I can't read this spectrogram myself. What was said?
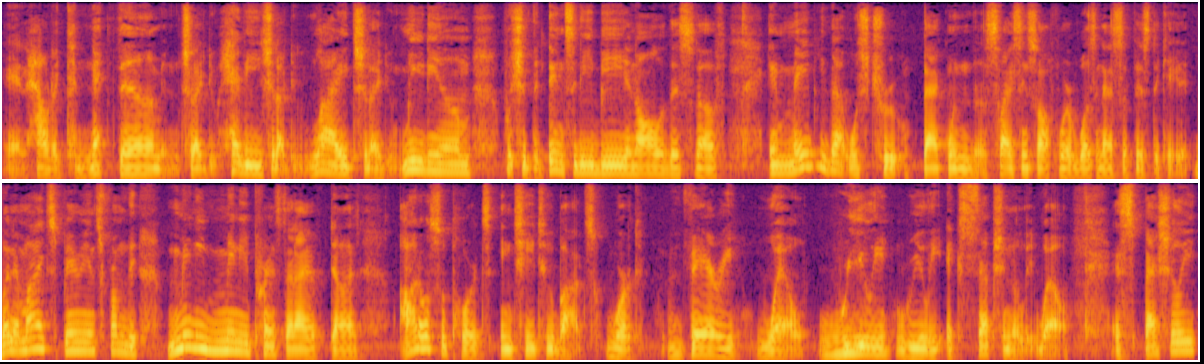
and how to connect them? And should I do heavy? Should I do light? Should I do medium? What should the density be and all of this stuff? And maybe that was true back when the slicing software wasn't as sophisticated. But in my experience from the many, many prints that I have done, auto supports in Chitubox work very well, really, really exceptionally well, especially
